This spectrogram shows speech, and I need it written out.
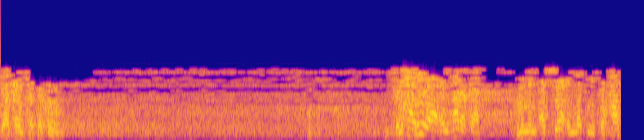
وكيف تكون؟ في الحقيقة البركة من الأشياء التي تحس.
